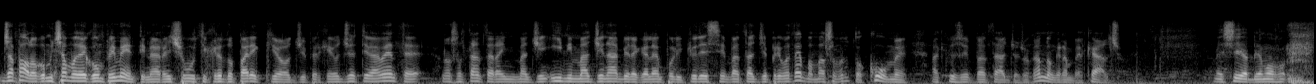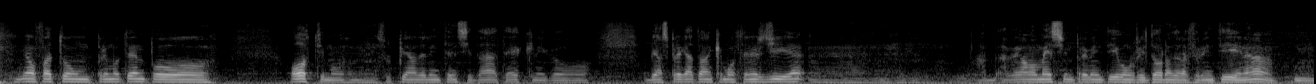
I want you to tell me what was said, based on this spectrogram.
Giampaolo, cominciamo dai complimenti, ne ha ricevuti credo parecchi oggi, perché oggettivamente non soltanto era immagin- inimmaginabile che l'Empoli chiudesse in vantaggio il primo tempo, ma soprattutto come ha chiuso in vantaggio, giocando un gran bel calcio. Beh sì, abbiamo, abbiamo fatto un primo tempo ottimo sul piano dell'intensità tecnico, abbiamo sprecato anche molte energie, eh, avevamo messo in preventivo un ritorno della Fiorentina, mm,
